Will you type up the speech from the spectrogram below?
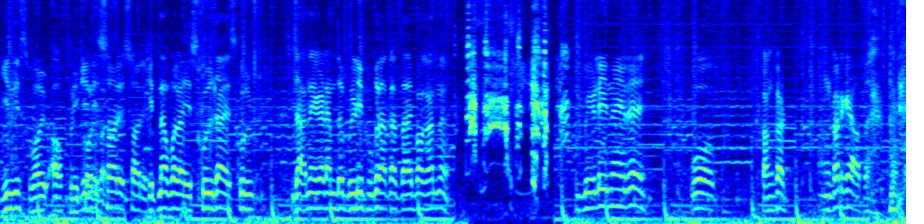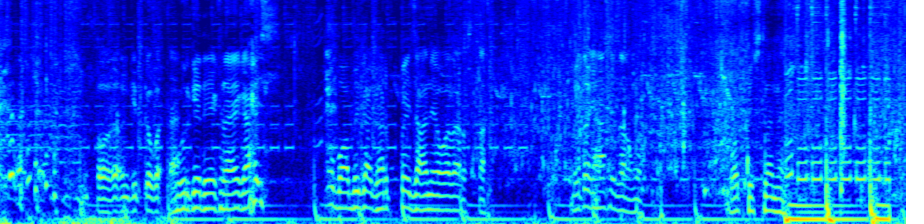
Guinness world of record sorry, sorry. कितना बोला स्कूल जा स्कूल जाने का टाइम तो बीड़ी फूक रहा था चाय बागान में। बीड़ी नहीं रे, वो कंकट कंकट क्या होता है? और अंकित को पता घूर के देख रहा है गाइस वो बॉबी का घर पे जाने वाला रास्ता। मैं तो यहाँ से जाऊँगा। बहुत फिसलन है।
